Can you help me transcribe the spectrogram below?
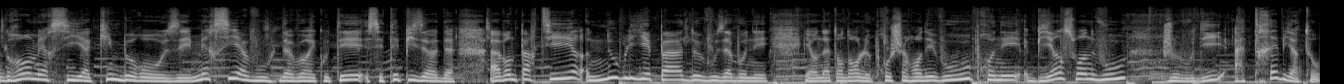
Un grand merci à Kimber Rose et merci à vous d'avoir écouté cet épisode. Avant de partir, n'oubliez pas de vous abonner. Et en attendant le prochain rendez-vous, prenez bien soin de vous. Je vous dis à très bientôt.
